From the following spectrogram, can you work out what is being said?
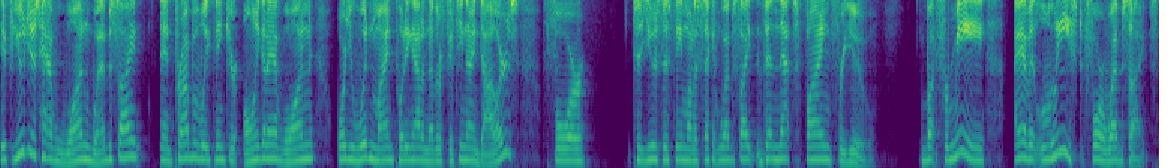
If you just have one website and probably think you're only going to have one, or you wouldn't mind putting out another $59 for to use this theme on a second website, then that's fine for you. But for me, I have at least four websites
